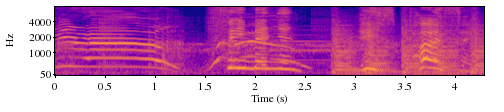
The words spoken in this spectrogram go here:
hero! See, Minion? He's perfect.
